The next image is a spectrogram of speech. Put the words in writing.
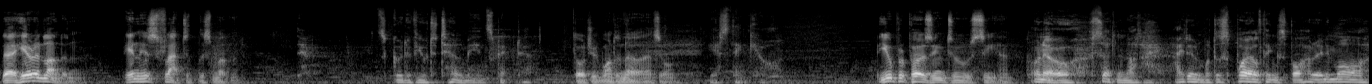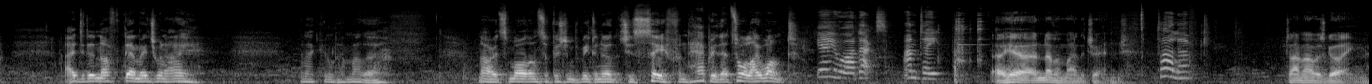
They're here in London, in his flat at this moment. It's good of you to tell me, Inspector. Thought you'd want to know, that's all. Yes, thank you. Are you proposing to see her? Oh, no, certainly not. I, I don't want to spoil things for her anymore. I did enough damage when I. when I killed her mother. Now it's more than sufficient for me to know that she's safe and happy. That's all I want. Here you are, Dex. One tea. Uh, here, never mind the change. Tyler. Time I was going.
